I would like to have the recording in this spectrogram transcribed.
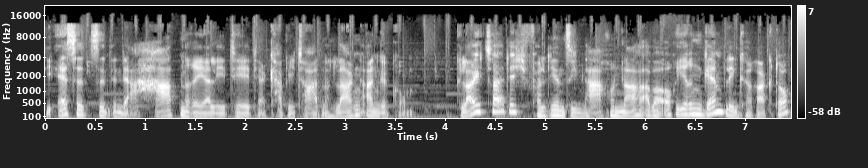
Die Assets sind in der harten Realität der Kapitalanlagen angekommen. Gleichzeitig verlieren sie nach und nach aber auch ihren Gambling-Charakter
